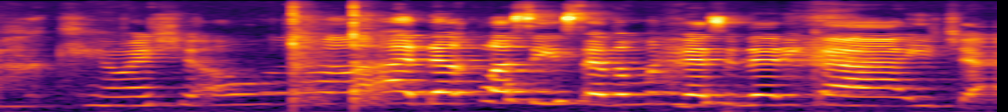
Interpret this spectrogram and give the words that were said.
Oke, masya Allah. Ada closing statement gak sih dari Kak Ica?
